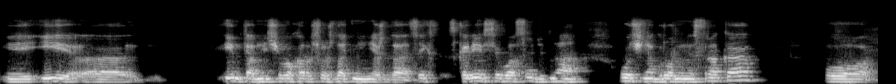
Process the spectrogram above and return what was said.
и, и а, им там ничего хорошего ждать не, не ожидается. Их, скорее всего, осудят на очень огромные срока по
